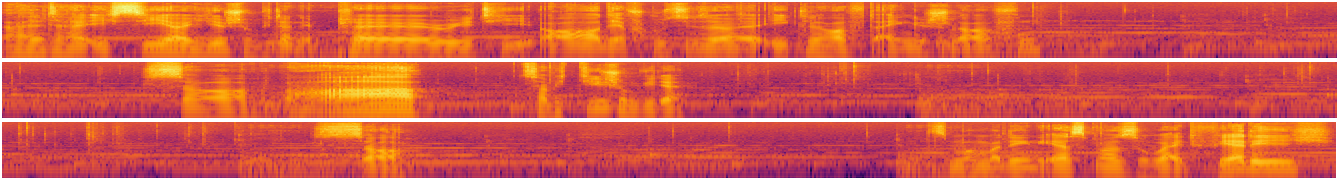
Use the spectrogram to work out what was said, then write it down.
Alter, ich sehe ja hier schon wieder eine Parity. Oh, der Fuß ist ja ekelhaft eingeschlafen. So. Oh, jetzt habe ich die schon wieder. So. Jetzt machen wir den erstmal soweit fertig.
